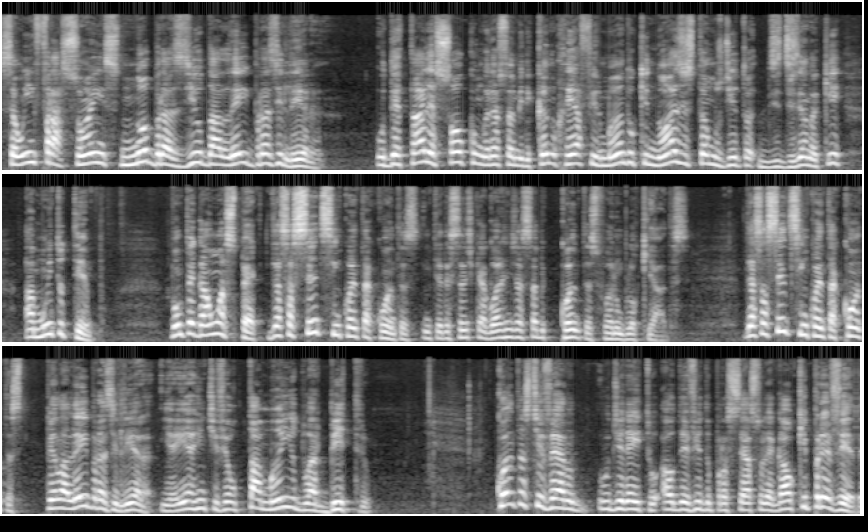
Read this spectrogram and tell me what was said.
são infrações no Brasil da lei brasileira. O detalhe é só o Congresso americano reafirmando o que nós estamos dito, dizendo aqui há muito tempo. Vamos pegar um aspecto. Dessas 150 contas, interessante que agora a gente já sabe quantas foram bloqueadas. Dessas 150 contas, pela lei brasileira, e aí a gente vê o tamanho do arbítrio, quantas tiveram o direito ao devido processo legal que prevê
